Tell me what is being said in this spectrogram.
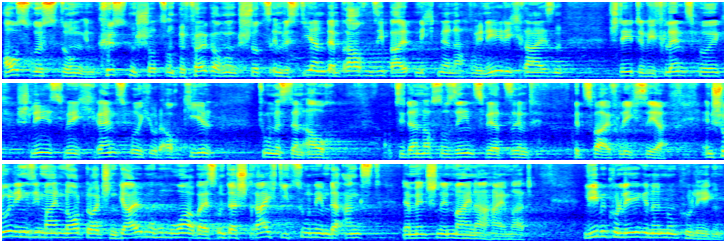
Ausrüstung, in Küstenschutz und Bevölkerungsschutz investieren, dann brauchen Sie bald nicht mehr nach Venedig reisen. Städte wie Flensburg, Schleswig, Rendsburg oder auch Kiel tun es dann auch. Ob sie dann noch so sehenswert sind, bezweifle ich sehr. Entschuldigen Sie meinen norddeutschen Galgenhumor, aber es unterstreicht die zunehmende Angst der Menschen in meiner Heimat. Liebe Kolleginnen und Kollegen,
